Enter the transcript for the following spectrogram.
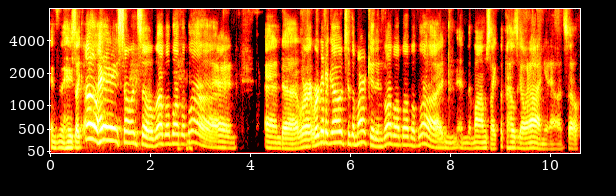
and he's like oh hey so and so blah blah blah blah blah. And and uh, we're we're gonna go to the market and blah blah blah blah blah and and the mom's like what the hell's going on? You know and so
